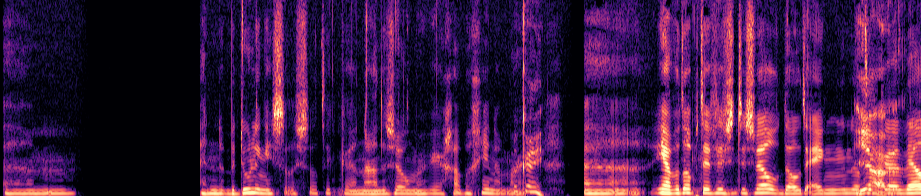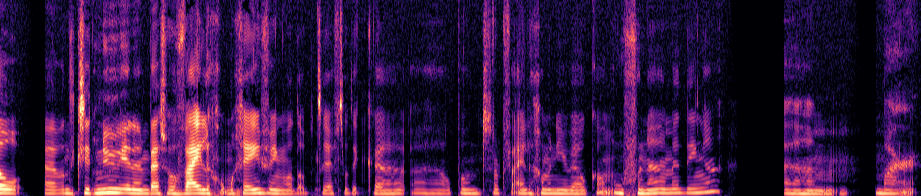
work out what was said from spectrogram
Ehm, en de bedoeling is dus dat ik eh, na de zomer weer ga beginnen. Maar eh, ja, wat dat betreft is het dus wel doodeng. Dat Ja. ik eh, wel, want ik zit nu in een best wel veilige omgeving. Wat dat betreft dat ik op een soort veilige manier wel kan oefenen met dingen. Ehm, maar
